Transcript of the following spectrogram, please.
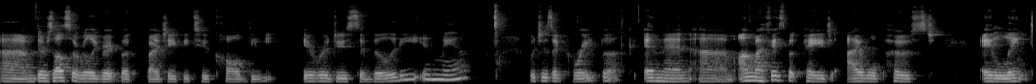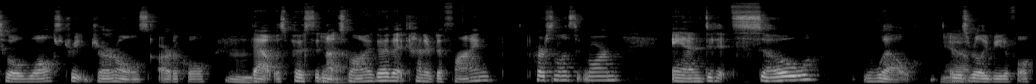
Um, there's also a really great book by JP2 called The Irreducibility in Man, which is a great book. And then um, on my Facebook page, I will post a link to a Wall Street Journal's article Mm. that was posted Yeah. not too long ago that kind of defined personalistic norm and did it so well. It was really beautiful.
